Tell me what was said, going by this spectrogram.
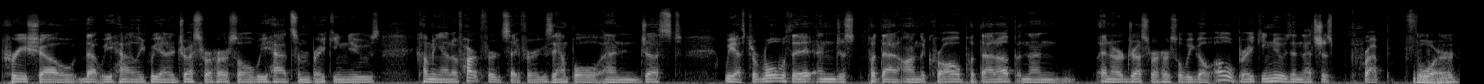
pre-show that we had, like we had a dress rehearsal, we had some breaking news coming out of Hartford, say for example, and just we have to roll with it and just put that on the crawl, put that up, and then in our dress rehearsal we go, oh, breaking news, and that's just prep for mm-hmm.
